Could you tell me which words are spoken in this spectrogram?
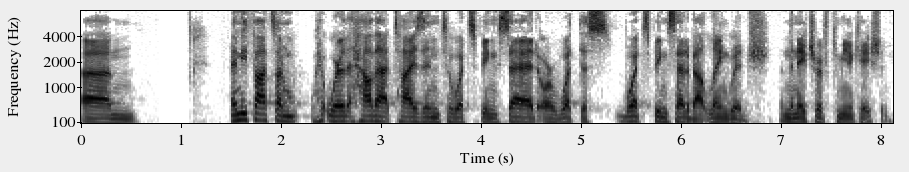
Um, any thoughts on where the, how that ties into what's being said or what this what's being said about language and the nature of communication?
